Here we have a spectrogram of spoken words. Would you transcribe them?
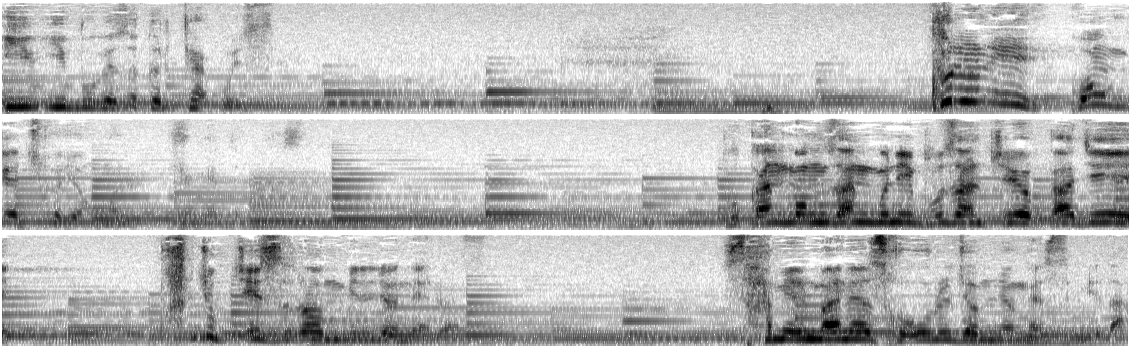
이, 이북에서 그렇게 하고 있어요. 그러니 공개 처형을 하게 됩니다. 북한 공산군이 부산 지역까지 파죽지스러 밀려 내려왔어요. 3일 만에 서울을 점령했습니다.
